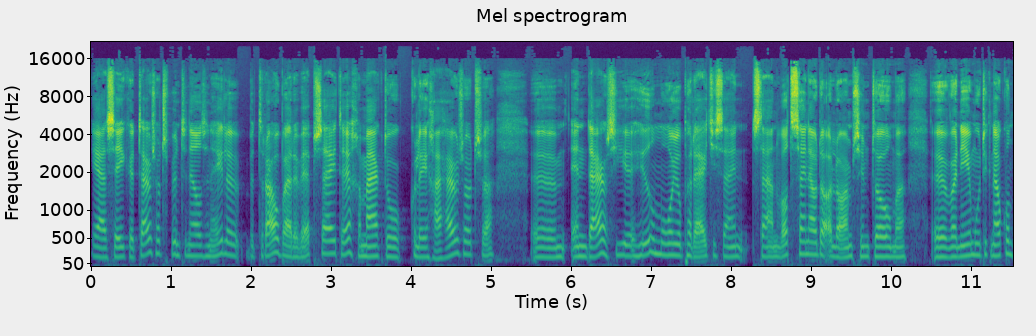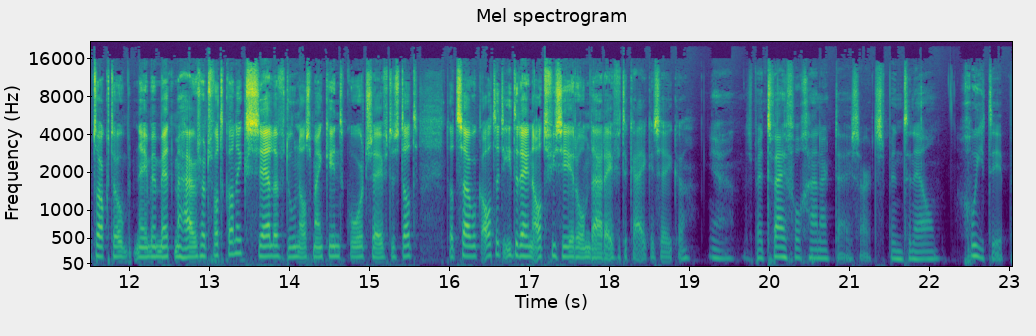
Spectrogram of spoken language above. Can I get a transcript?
Ja, zeker. Thuisarts.nl is een hele betrouwbare website, hè, gemaakt door collega huisartsen. Um, en daar zie je heel mooi op een rijtje zijn, staan, wat zijn nou de alarmsymptomen? Uh, wanneer moet ik nou contact opnemen met mijn huisarts? Wat kan ik zelf doen als mijn kind koorts heeft? Dus dat, dat zou ik altijd iedereen adviseren om daar even te kijken, zeker. Ja, dus bij twijfel ga naar thuisarts.nl. Goeie tip.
